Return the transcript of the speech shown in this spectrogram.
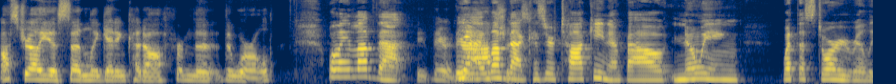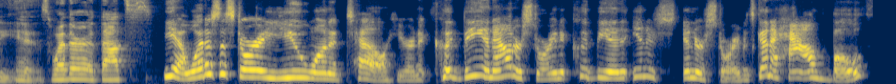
australia suddenly getting cut off from the the world. Well i love that. There, there yeah i love that because you're talking about knowing what the story really is whether that's yeah what is the story you want to tell here? And it could be an outer story and it could be an inner inner story but it's going to have both.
